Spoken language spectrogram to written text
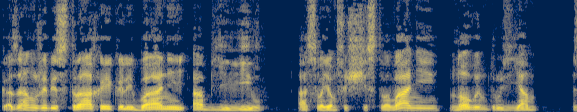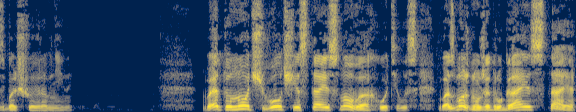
Казан уже без страха и колебаний объявил о своем существовании новым друзьям с большой равнины. В эту ночь волчья стая снова охотилась, возможно, уже другая стая,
